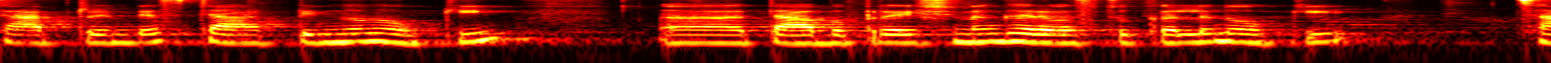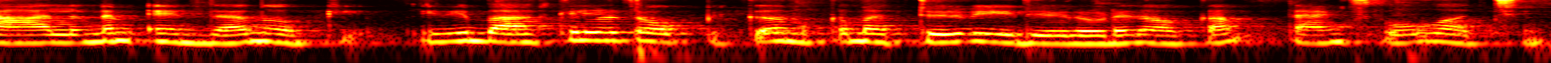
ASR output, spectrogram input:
ചാപ്റ്ററിന്റെ സ്റ്റാർട്ടിങ് നോക്കി താപപ്രേഷണം ഖരവസ്തുക്കളിൽ നോക്കി ചാലനം എന്താ നോക്കി. ഇനി ബാക്കിയുള്ള ടോപ്പിക്ക് നമുക്ക് മറ്റൊരു വീഡിയോയിലൂടെ നോക്കാം. താങ്ക്സ് ഫോർ വാച്ചിങ്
